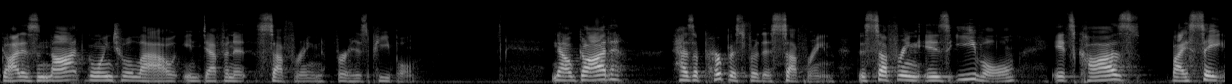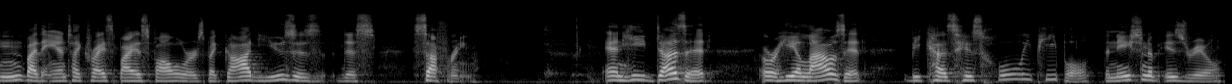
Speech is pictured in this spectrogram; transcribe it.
God is not going to allow indefinite suffering for his people. Now, God has a purpose for this suffering. This suffering is evil, it's caused by Satan, by the Antichrist, by his followers, but God uses this suffering. And he does it, or he allows it, because his holy people, the nation of Israel,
